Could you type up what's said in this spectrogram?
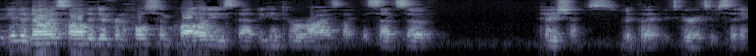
Begin to notice all the different wholesome qualities that begin to arise, like the sense of patience with the experience of sitting.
